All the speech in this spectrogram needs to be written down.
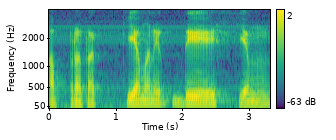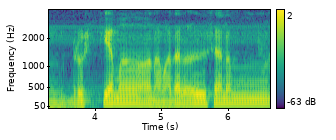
अप्रतक्यमनिर्देश्य दृश्यमानमदर्शनम्।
